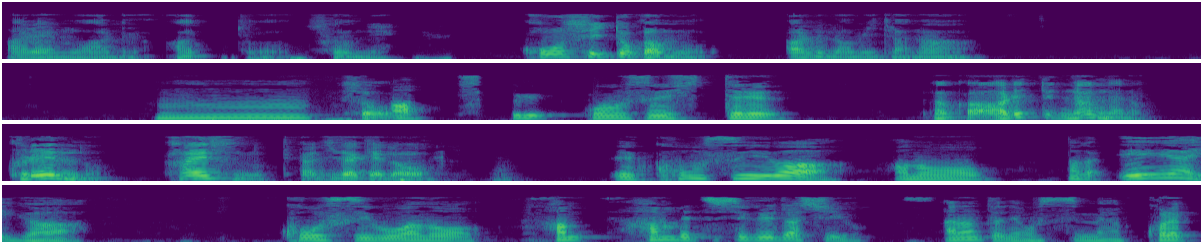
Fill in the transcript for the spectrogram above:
あれもある。あと、そうね。香水とかもあるの見たな。うーん。そう。あ、知ってる。香水知ってる。なんかあれって何なの？くれんの？返すのって感じだけど。え、香水は、あの、なんか AI が香水をあの、判判別してくれるらしいよ。あなたにおすすめはこれって。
